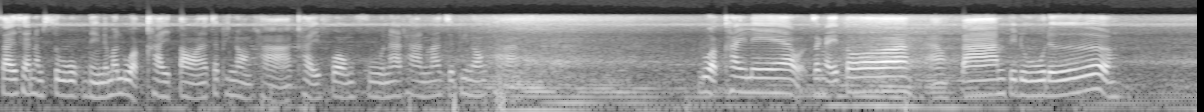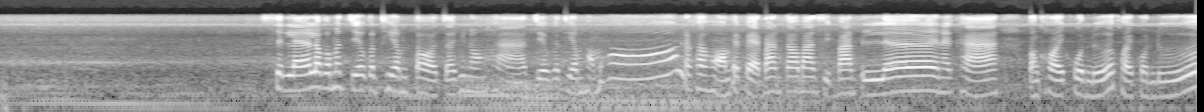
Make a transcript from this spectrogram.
ใส่ใส่น้ำซุปหนึ่งเดี๋ยวมาลวกไข่ต่อนะจ๊ะพี่น้องขาไข่ฟองฟูน่าทานมากจ้ะพี่น้องขาลวกไข่แล้วจากไหนต่อเอาตามไปดูเด้อ เสร็จแล้วเราก็มาเจียวกระเทียมต่อจ้ะพี่น้องขาเจียวกระเทียมหอมๆนะคะหอมไปแปดบ้านเก้าบ้านสิบบ้านไปเลยนะคะต้องคอยคนเด้อคอยคนเด้อ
